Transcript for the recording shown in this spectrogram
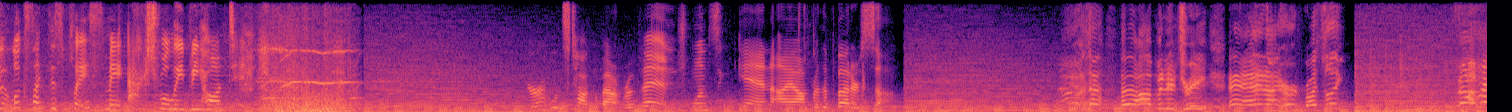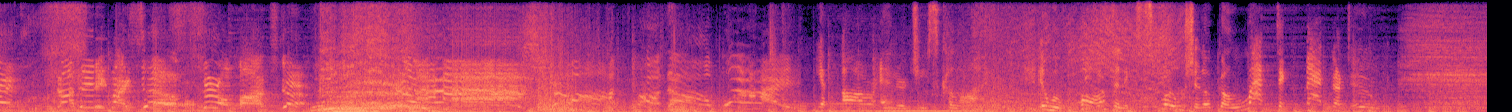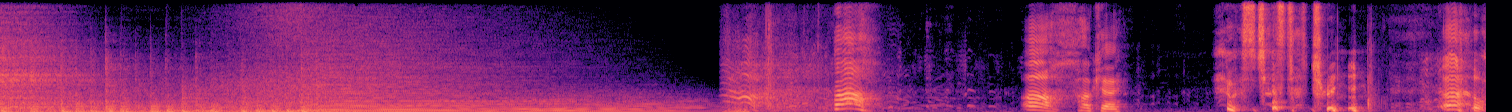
because it looks like this place may actually be haunted. Here, let's talk about revenge. Once again, I offer the butter sock. I was uh, up in a tree and I heard rustling. Stop it! Stop eating myself! You're a monster! Ah! Oh no! Why? If our energies collide, it will cause an explosion of galactic magnitude. Oh! Oh, okay. It was just a dream. Oh.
